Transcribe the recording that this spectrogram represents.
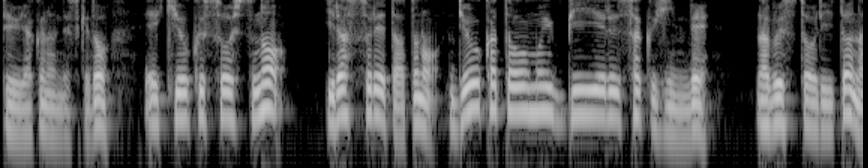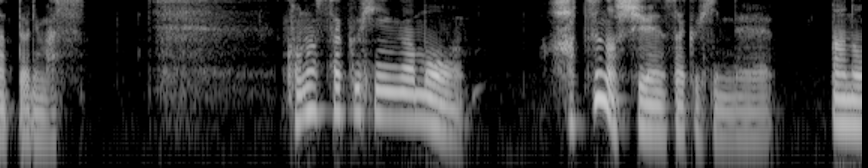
という役なんですけど、えー記憶喪失のイラストレーターとの両片思い BL 作品でラブストーリーとなっております。この作品はもう初の主演作品であのー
